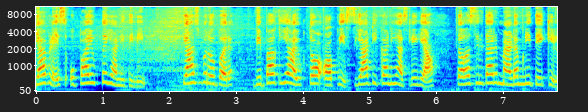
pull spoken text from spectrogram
यावेळेस उपायुक्त यांनी दिली. त्याचबरोबर विभागीय आयुक्त ऑफिस या ठिकाणी असलेल्या तहसीलदार मॅडमनी देखील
